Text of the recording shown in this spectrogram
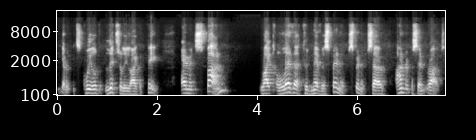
you know, it squealed literally like a pig. And it spun like leather could never spin it. Spin it. So 100% right.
